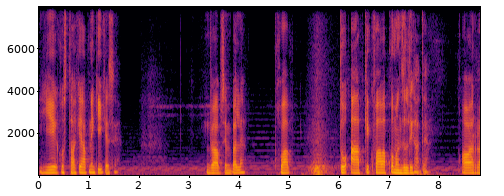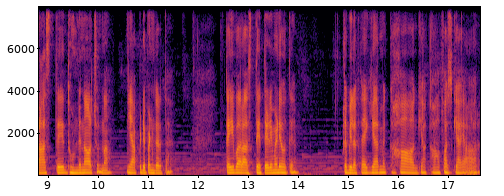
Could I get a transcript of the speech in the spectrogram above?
ये कुछ था कि आपने की कैसे? जवाब सिंपल है, ख्वाब। तो आपके ख्वाब आपको मंजिल दिखाते हैं। और रास्ते ढूंढना और चुनना, ये आप पे डिपेंड करता है। कई बार रास्ते टेढ़े मेढ़े होते हैं। कभी लगता है कि यार मैं कहाँ आ गया, कहाँ फंस गया यार।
